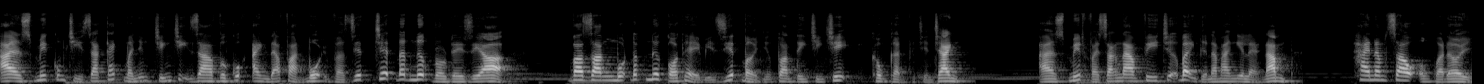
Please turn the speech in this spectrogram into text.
Iron Smith cũng chỉ ra cách mà những chính trị gia Vương quốc Anh đã phản bội và giết chết đất nước Rhodesia, và rằng một đất nước có thể bị giết bởi những toan tính chính trị, không cần phải chiến tranh. Iron Smith phải sang Nam Phi chữa bệnh từ năm 2005. Hai năm sau, ông qua đời.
